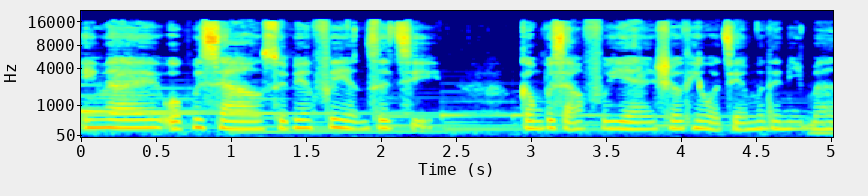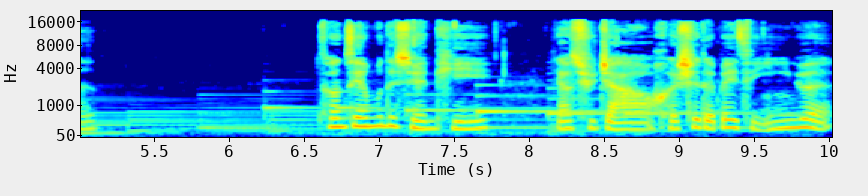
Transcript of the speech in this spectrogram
因为我不想随便敷衍自己，更不想敷衍收听我节目的你们。从节目的选题，要去找合适的背景音乐，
